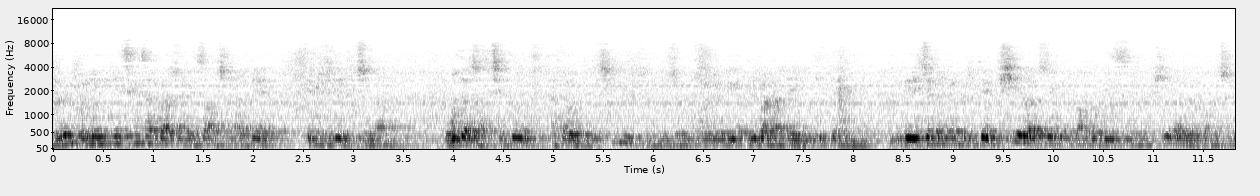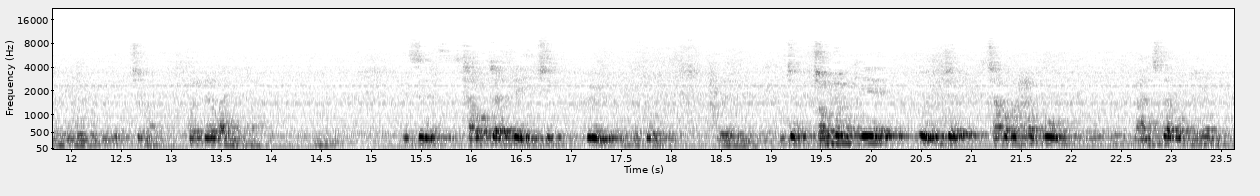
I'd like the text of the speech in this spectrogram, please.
물론 본인이 생산 과정에서 엄청나게 데미지가 있지만 오더 자체도 받아오기 힘들죠. 요즘 정전기가 일반화되어 있기 때문에. 근데 예전에는 그렇게 피해갈 수 있는 방법이 있으면 피해가려고 엄청나게 노력을 했지만 돈 들어가니까. 음. 그래서 작업자들의 인식을 하고 예, 이제 정전기에 또 이제 작업을 하고 만지다 보면은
